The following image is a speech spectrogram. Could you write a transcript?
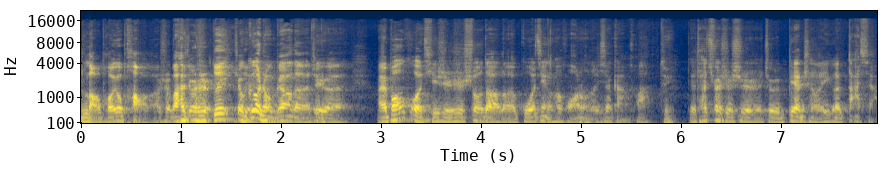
老婆又跑了，是吧？就是对对就各种各样的这个，哎，包括其实是受到了郭靖和黄蓉的一些感化。对，对他确实是就是变成了一个大侠。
